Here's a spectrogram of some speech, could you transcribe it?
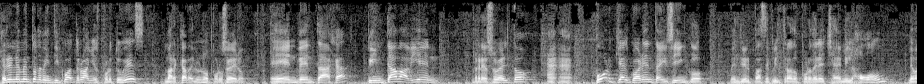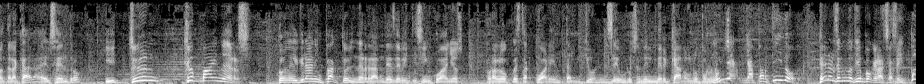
El elemento de 24 años portugués marcaba el 1 por 0. En ventaja, pintaba bien, resuelto, uh -uh. porque al 45 vendría el pase filtrado por derecha. Emil Holm levanta la cara, el centro, y Tun Cup Miners con el gran impacto, el neerlandés de 25 años, por algo cuesta 40 millones de euros en el mercado, uno por uno, ya, ya partido. En el segundo tiempo, gracias. Y pa.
